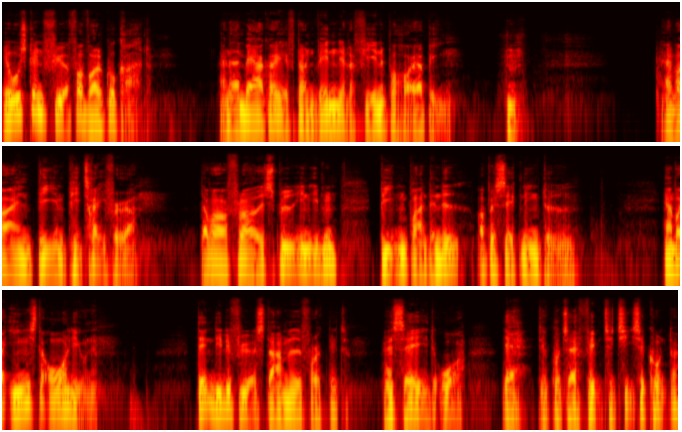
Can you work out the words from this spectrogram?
Jeg husker en fyr fra Volgograd. Han havde mærker efter en ven eller fjende på højre ben. Hm. Han var en BMP-3-fører. Der var fløjet et spyd ind i dem, bilen brændte ned, og besætningen døde. Han var eneste overlevende. Den lille fyr stammede frygteligt. Han sagde et ord. Ja, det kunne tage 5-10 sekunder.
